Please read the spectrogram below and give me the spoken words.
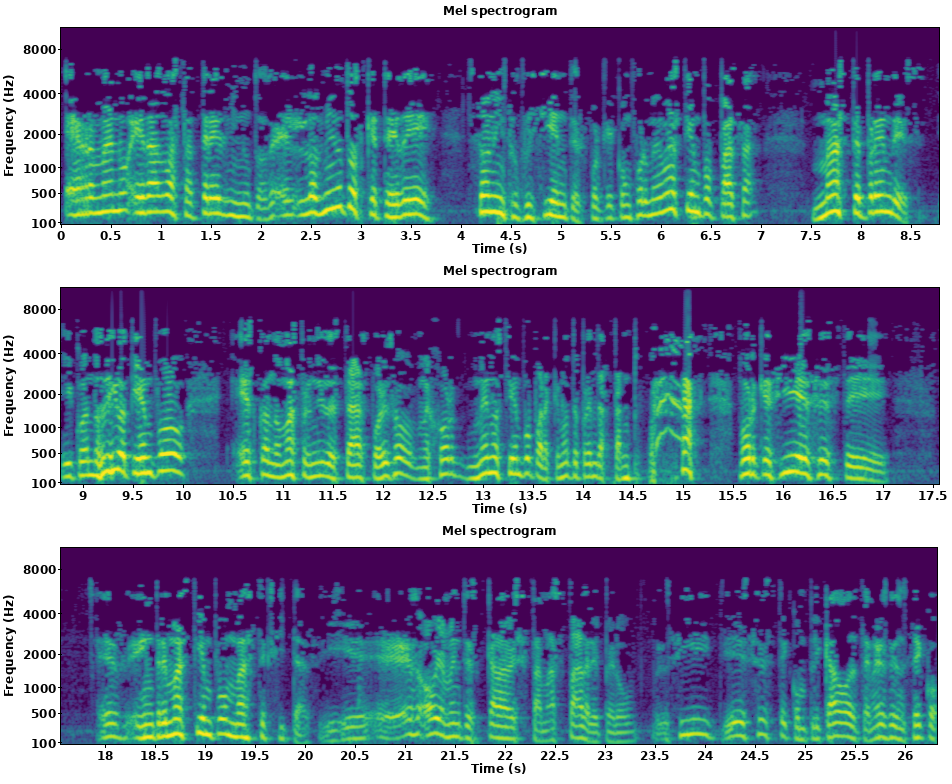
Hermano, he dado hasta tres minutos. Los minutos que te dé son insuficientes, porque conforme más tiempo pasa, más te prendes. Y cuando digo tiempo, es cuando más prendido estás. Por eso, mejor menos tiempo para que no te prendas tanto. porque sí es este es, entre más tiempo más te excitas. Y es, obviamente cada vez está más padre pero sí es este complicado de tenerse en seco.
